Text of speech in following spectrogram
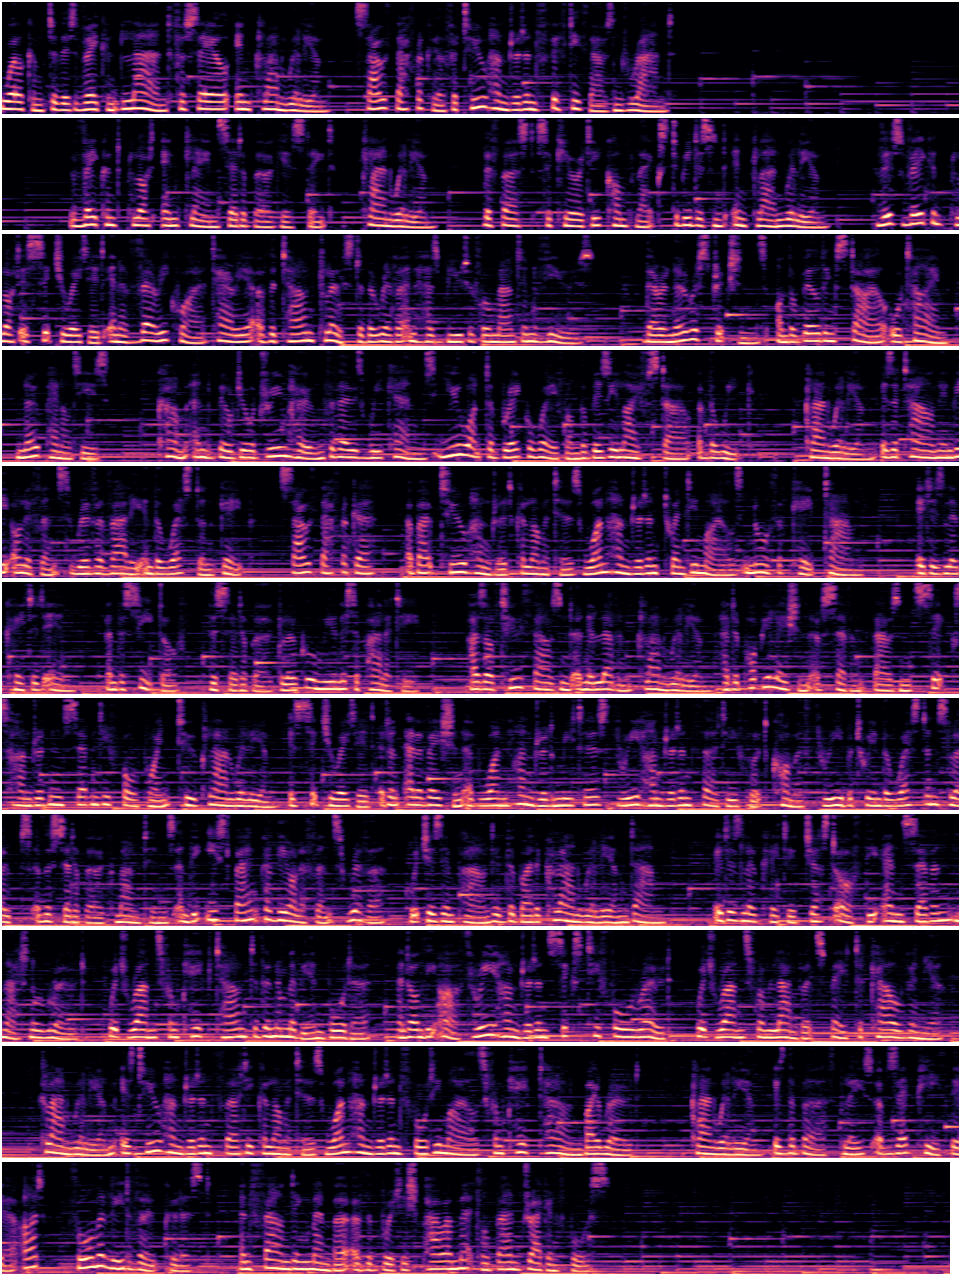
Welcome to this vacant land for sale in Clanwilliam, South Africa for 250,000 Rand. Vacant plot in Klein Cederberg Estate, Clanwilliam. The first security complex to be designed in Clanwilliam. This vacant plot is situated in a very quiet area of the town close to the river and has beautiful mountain views. There are no restrictions on the building style or time, no penalties. Come and build your dream home for those weekends you want to break away from the busy lifestyle of the week. Clanwilliam is a town in the Olifants River Valley in the Western Cape, South Africa, about 200 kilometers 120 miles north of Cape Town. It is located in, and the seat of, the Cederberg local municipality. As of 2011 Clanwilliam had a population of 7,674.2 Clanwilliam is situated at an elevation of 100 meters 330 foot, 3 between the western slopes of the Cederberg Mountains and the east bank of the Olifants River, which is impounded by the Clanwilliam Dam. It is located just off the N7 National Road, which runs from Cape Town to the Namibian border, and on the R364 road, which runs from Lambert's Bay to Calvinia. Clanwilliam is 230 kilometers 140 miles from Cape Town by road. Clanwilliam is the birthplace of ZP Theart, former lead vocalist, and founding member of the British power metal band Dragon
